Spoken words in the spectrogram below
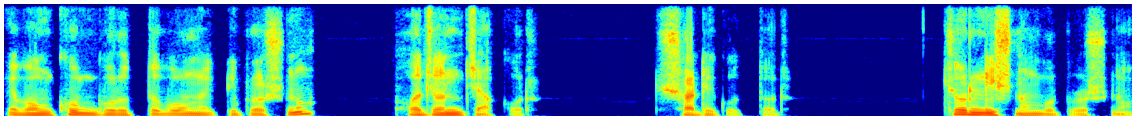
এবং খুব গুরুত্বপূর্ণ একটি প্রশ্ন, ভজন চাকর। সঠিক উত্তর। চল্লিশ নম্বর প্রশ্ন।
